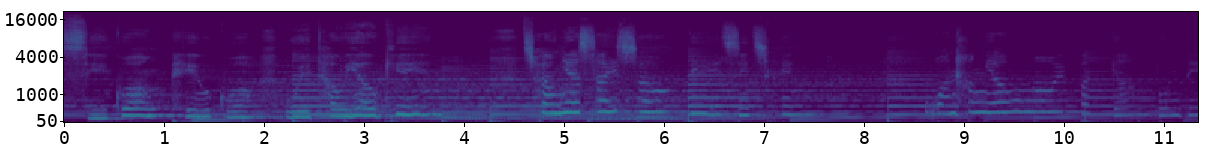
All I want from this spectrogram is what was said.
时光飘过，回头又见，长夜细数必是情，还幸有爱不减半点。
